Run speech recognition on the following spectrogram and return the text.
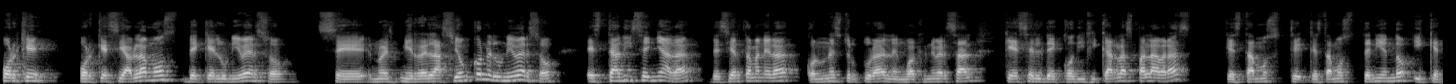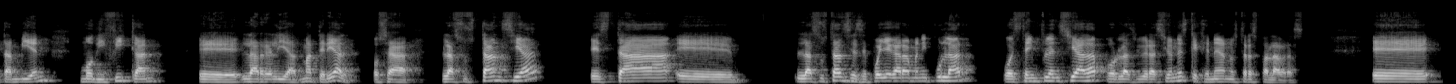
¿Por qué? Porque si hablamos de que el universo es, mi relación con el universo está diseñada de cierta manera con una estructura del lenguaje universal que es el de codificar las palabras que estamos, que, estamos teniendo y que también modifican eh, la realidad material. O sea, la sustancia está, eh, la sustancia se puede llegar a manipular o está influenciada por las vibraciones que generan nuestras palabras. Eh,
